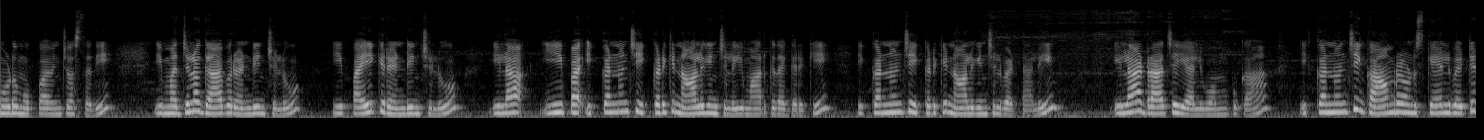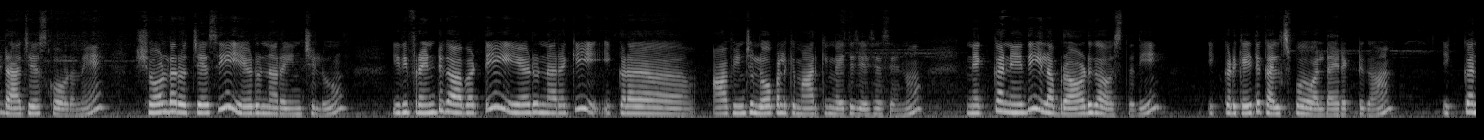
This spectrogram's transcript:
మూడు ముప్పై ఇంచు వస్తుంది. ఈ మధ్యలో గ్యాప్ రెండించులు ఈ పైకి రెండించులు ఇలా ఈ ప ఇక్కడ నుంచి ఇక్కడికి నాలుగించులు ఈ మార్క్ దగ్గరికి. ఇక్కడ నుంచి ఇక్కడికి నాలుగించులు పెట్టాలి. ఇలా డ్రా చేయాలి వంపుగా. ఇక్కడ నుంచి ఇంకా ఆమ్ రౌండ్ స్కేల్ పెట్టి డ్రా చేసుకోవడమే. షోల్డర్ వచ్చేసి ఏడున్నర ఇంచులు. ఇది ఫ్రంట్ కాబట్టి ఏడున్నరకి ఇక్కడ హాఫ్ ఇంచు లోపలికి మార్కింగ్ అయితే చేసేసాను. నెక్ అనేది ఇలా బ్రాడ్గా వస్తుంది. ఇక్కడికైతే కలిసిపోవాలి డైరెక్ట్గా. ఇక్కడ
